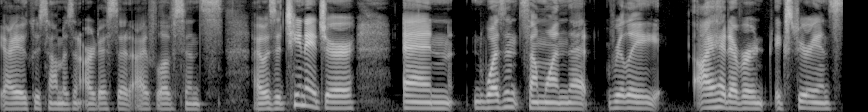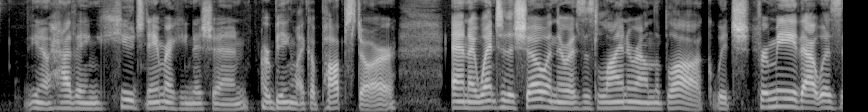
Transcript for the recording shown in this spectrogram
yayoi kusama is an artist that i've loved since i was a teenager and wasn't someone that really i had ever experienced you know having huge name recognition or being like a pop star and I went to the show, and there was this line around the block, which for me, that was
